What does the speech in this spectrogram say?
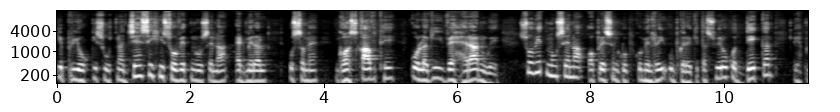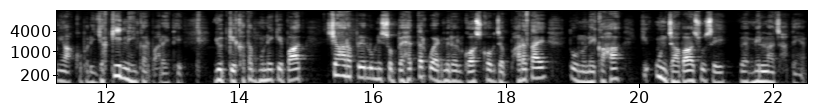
के प्रयोग की सूचना, जैसे ही सोवियत नौसेना एडमिरल उस समय गौस्काव थे, को लगी वे हैरान हुए। सोवियत नौसेना ऑपरेशन ग्रुप को मिल रही उपग्रह की तस्वीरों को देखकर वे अपनी आँखों पर यकीन नहीं कर पा रहे थे। युद्ध के ख़त्म होने के बाद 4 अप्रैल 1972 को एडमिरल गॉस्कोव जब भारत आए तो उन्होंने कहा कि उन जाबाजों से वह मिलना चाहते हैं।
